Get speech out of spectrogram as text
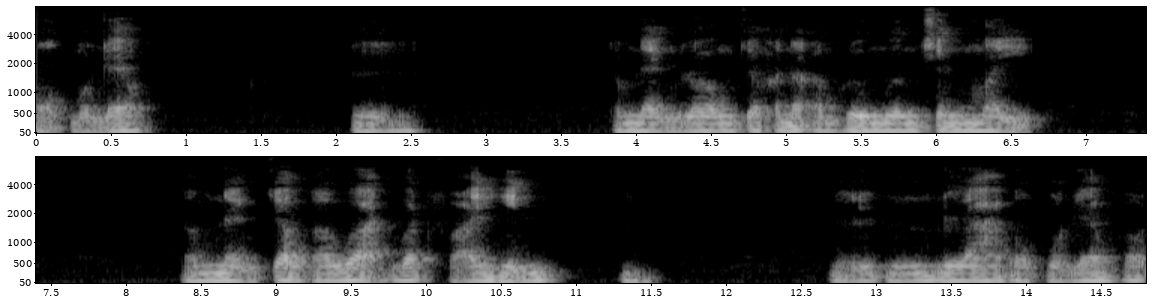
ออกหมดแล้วตำแหน่งรองเจ้าคณะอำเภอเมืองเชียงใหม่ตำแหน่งเจ้าอาวาสวัดฝายหินลาออกหมดแล้วเพราะ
